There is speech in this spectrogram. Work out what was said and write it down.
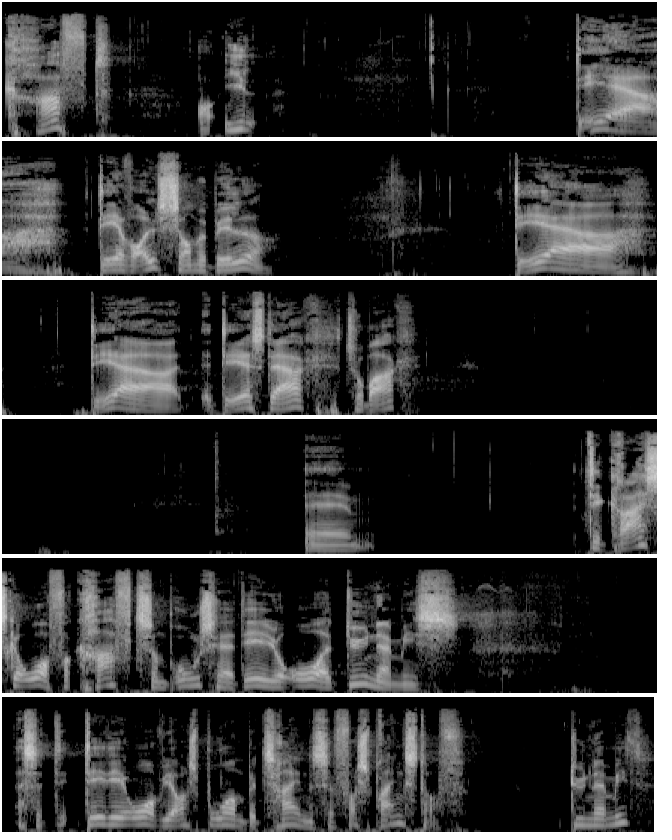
Kraft og ild, det er, det er voldsomme billeder. Det er, det er, det er stærk tobak. Øhm, det græske ord for kraft, som bruges her, det er jo ordet dynamis. Altså det, det er det ord, vi også bruger om betegnelse for sprængstof. Dynamit.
